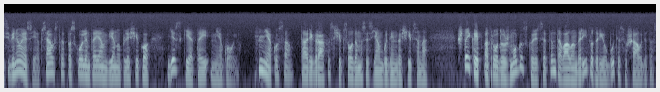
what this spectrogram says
Įsiviniojęs į apsiaustą, paskolintą jam vienu plėšiko, jis kietai miegojo. Nieko savo, tari grafas, šipsaudamasis jam būdinga šypsena – Štai kaip atrodo žmogus, kuris 7 valandą ryto turėjo būti sušaudytas.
